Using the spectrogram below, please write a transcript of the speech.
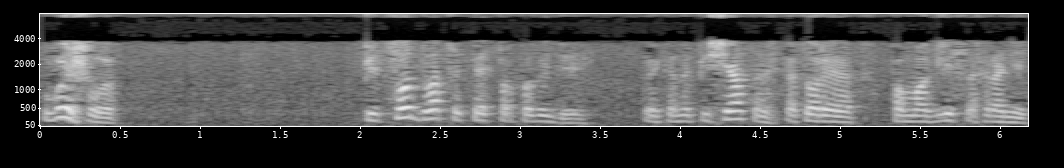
вышло 525 проповедей, напечатанных, которые помогли сохранить.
